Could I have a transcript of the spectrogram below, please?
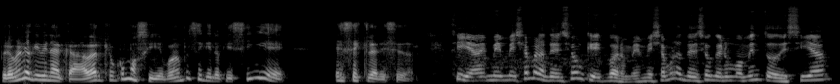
Pero mira lo que viene acá, a ver cómo sigue, porque me parece que lo que sigue es esclarecedor. Sí, me, me llama la atención que, bueno, me, me llamó la atención que en un momento decía,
